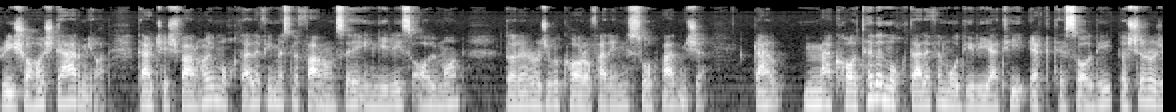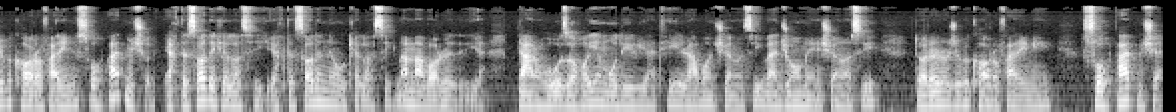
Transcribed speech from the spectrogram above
ریشه هاش در میاد. در کشورهای مختلفی مثل فرانسه، انگلیس، آلمان داره راجع به کارآفرینی صحبت میشه. در مکاتب مختلف مدیریتی اقتصادی داشته راجع به کارآفرینی صحبت می شد اقتصاد کلاسیک اقتصاد نئوکلاسیک و موارد دیگه. در حوزه های مدیریتی روانشناسی و جامعه شناسی داره راجع به کارآفرینی صحبت میشه.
